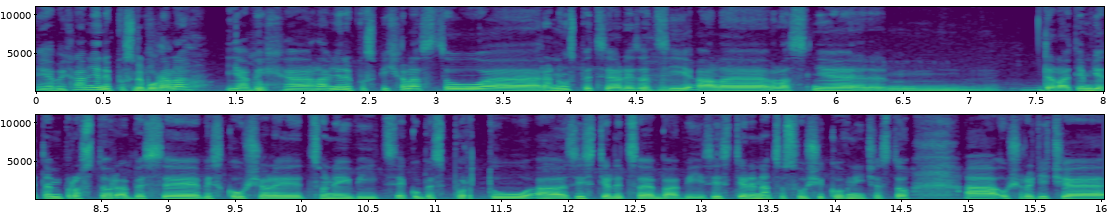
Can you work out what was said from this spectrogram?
Já bych hlavně nepospíchala, já bych no. hlavně nepospíchala s tou ranou specializací, mm-hmm. ale vlastně mm, dala těm dětem prostor, aby si vyzkoušeli co nejvíc jakoby sportů a zjistili, co je baví, zjistili, na co jsou šikovní. Často a už rodiče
